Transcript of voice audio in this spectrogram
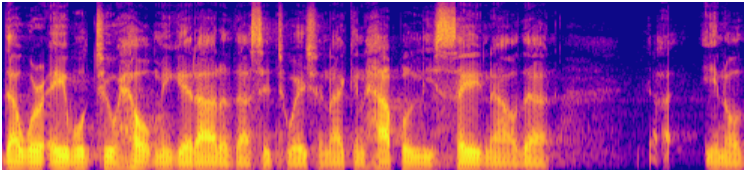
that were able to help me get out of that situation. I can happily say now that you know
